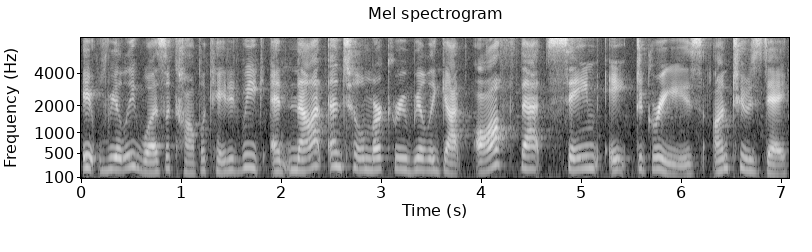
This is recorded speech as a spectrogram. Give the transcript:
it really was a complicated week, and not until Mercury really got off that same eight degrees on Tuesday,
